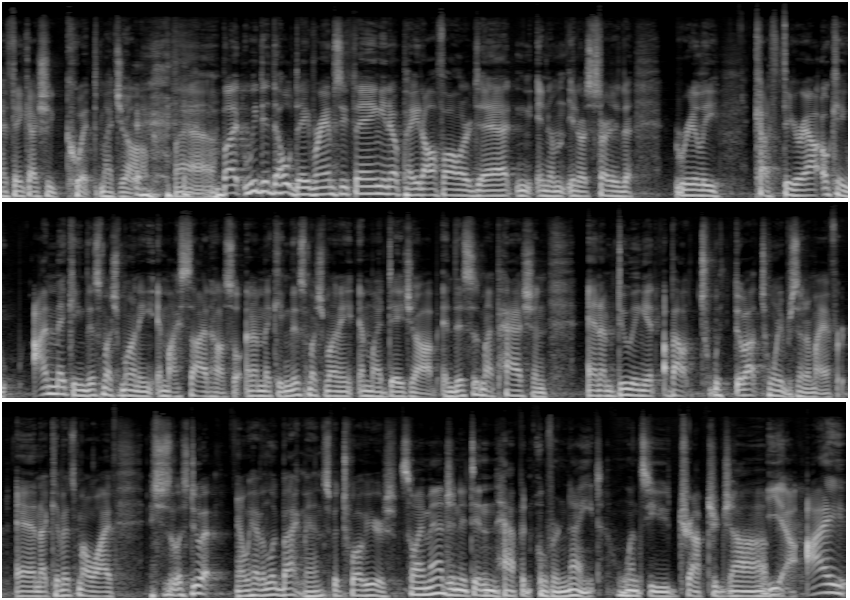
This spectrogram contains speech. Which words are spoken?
I think I should quit my job. wow. But we did the whole Dave Ramsey thing, you know, paid off all our debt and, and um, you know, started to really kind of figure out, okay, I'm making this much money in my side hustle and I'm making this much money in my day job and this is my passion and I'm doing it about with about 20% of my effort. And I convinced my wife and she said, let's do it. And we haven't looked back, man. It's been 12 years. So I imagine it didn't happen overnight once you dropped your job. Yeah, I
